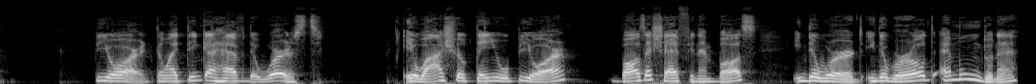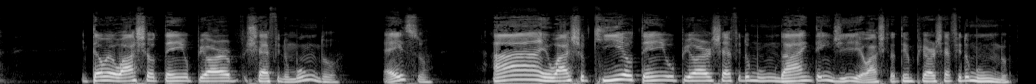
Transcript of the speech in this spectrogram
Pior. Então, I think I have the worst. Eu acho eu tenho o pior. Boss é chefe, né? Boss in the world. In the world é mundo, né? Então eu acho eu tenho o pior chefe no mundo? É isso? Ah, eu acho que eu tenho o pior chefe do mundo. Ah, entendi. Eu acho que eu tenho o pior chefe do mundo.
